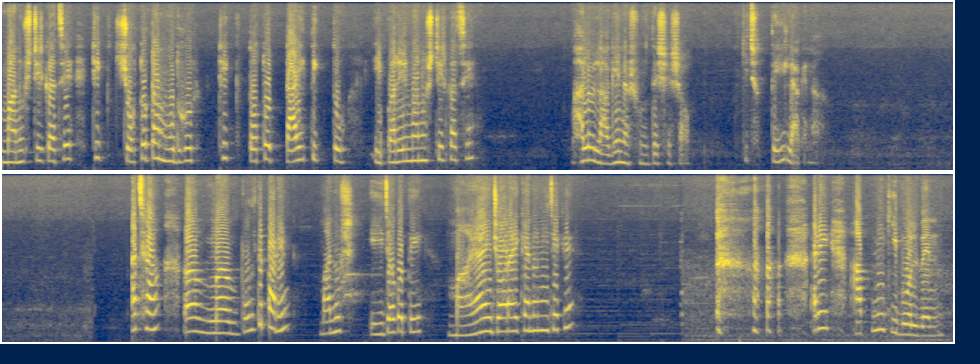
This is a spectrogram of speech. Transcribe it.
মানুষটির কাছে ঠিক যতটা মধুর, ঠিক ততটাই তিক্ত এপারের মানুষটির কাছে ভালো লাগে না শুনতে সেসব। কিছুতেই লাগে না। আচ্ছা বলতে পারেন, মানুষ এই জগতে মায়ায় জড়ায় কেন নিজেকে? আরে, আপনি কি বলবেন?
